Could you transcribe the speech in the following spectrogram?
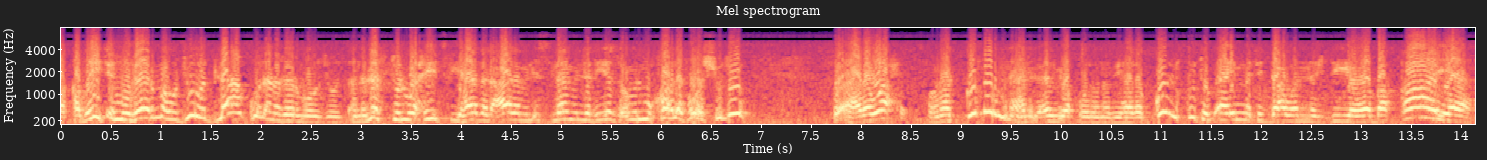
فقضية أنه غير موجود لا أقول أنا غير موجود أنا لست الوحيد في هذا العالم الإسلامي الذي يزعم المخالفة والشذوذ. فهذا واحد. هناك كثر من أهل العلم يقولون بهذا. كل كتب أئمة الدعوة النجدية وبقايا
